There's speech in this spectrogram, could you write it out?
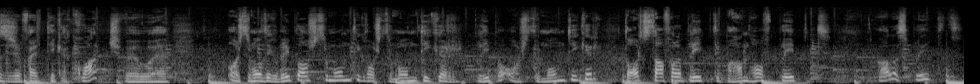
das ist ein fertiger Quatsch, weil äh, Ostermundiger bleibt Ostermundiger, Ostermundiger bleiben Ostermundiger. Die Ortstafel bleibt, der Bahnhof bleibt, alles bleibt.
